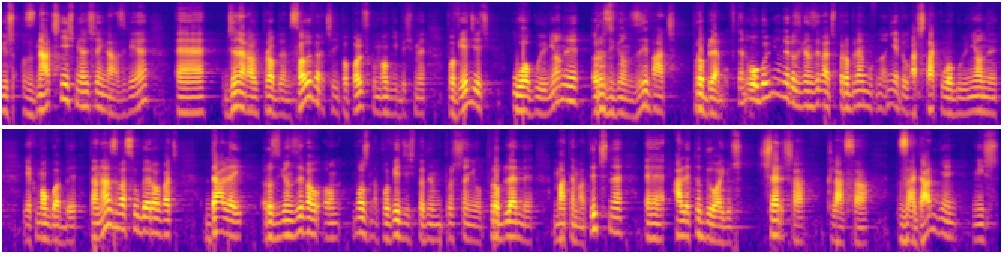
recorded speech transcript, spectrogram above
już o znacznie śmielszej nazwie e, General Problem Solver, czyli po polsku moglibyśmy powiedzieć uogólniony rozwiązywacz problemów. Ten uogólniony rozwiązywacz problemów no nie był aż tak uogólniony, jak mogłaby ta nazwa sugerować. Dalej rozwiązywał on, można powiedzieć w pewnym uproszczeniu, problemy matematyczne, e, ale to była już szersza klasa zagadnień niż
